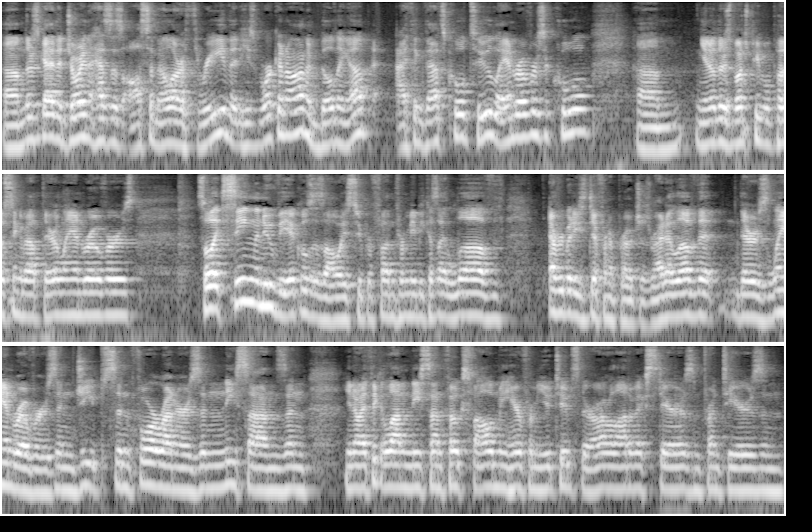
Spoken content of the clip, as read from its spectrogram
Um, there's a guy that joined that has this awesome LR3 that he's working on and building up. I think that's cool too. Land Rovers are cool. Um, you know, there's a bunch of people posting about their Land Rovers. So, like, seeing the new vehicles is always super fun for me because I love everybody's different approaches, right? I love that there's Land Rovers and Jeeps and 4Runners and Nissans. And, you know, I think a lot of Nissan folks followed me here from YouTube. So there are a lot of Xterras and Frontiers and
